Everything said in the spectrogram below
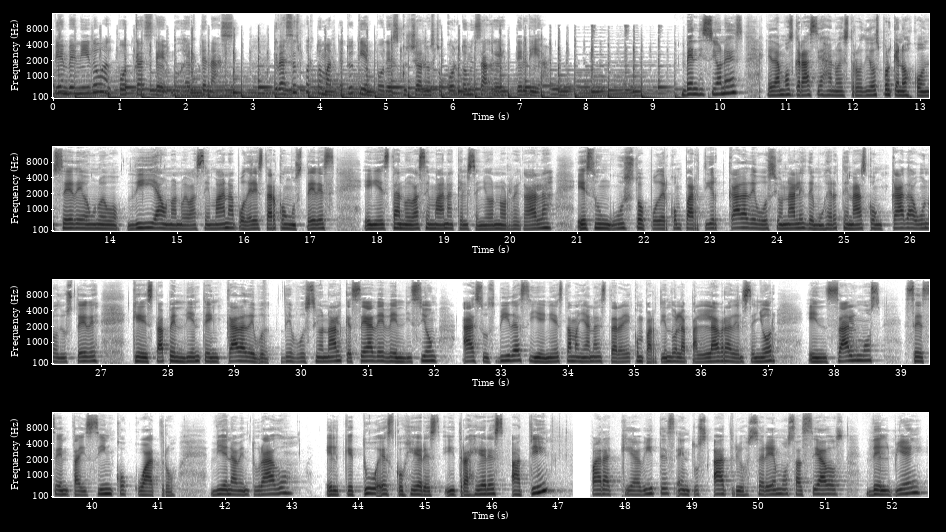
Bienvenido al podcast de Mujer Tenaz. Gracias por tomarte tu tiempo de escuchar nuestro corto mensaje del día. Bendiciones, le damos gracias a nuestro Dios porque nos concede un nuevo día, una nueva semana, poder estar con ustedes en esta nueva semana que el Señor nos regala. Es un gusto poder compartir cada devocionales de Mujer Tenaz con cada uno de ustedes que está pendiente en cada devocional, que sea de bendición a sus vidas. Y en esta mañana estaré compartiendo la palabra del Señor en Salmos 65, 4. Bienaventurado el que tú escogieres y trajeres a ti para que habites en tus atrios. Seremos saciados del bien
